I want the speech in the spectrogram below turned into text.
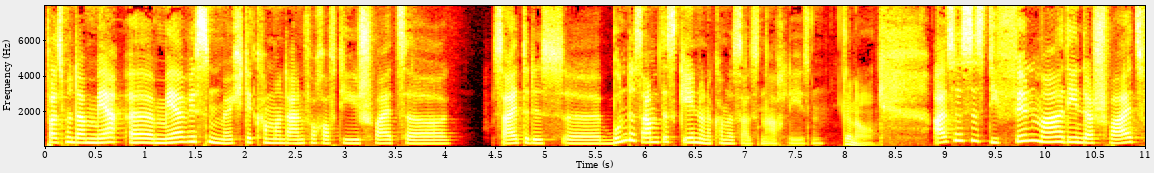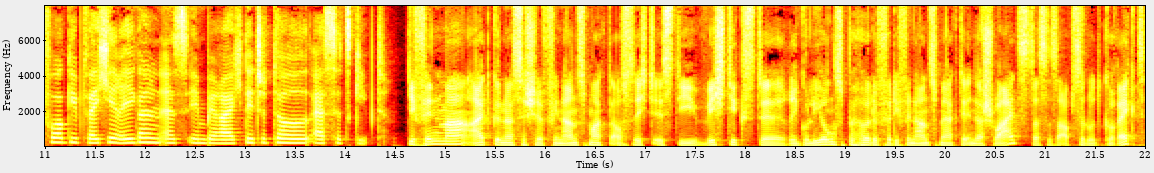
Falls man da mehr, äh, mehr wissen möchte, kann man da einfach auf die Schweizer Seite des äh, Bundesamtes gehen und da kann man das alles nachlesen. Genau. Also ist es die FINMA, die in der Schweiz vorgibt, welche Regeln es im Bereich Digital Assets gibt. Die FINMA, Eidgenössische Finanzmarktaufsicht, ist die wichtigste Regulierungsbehörde für die Finanzmärkte in der Schweiz. Das ist absolut korrekt.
